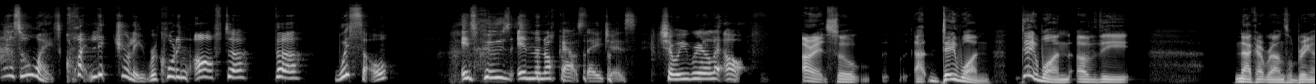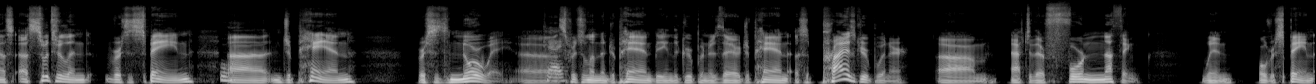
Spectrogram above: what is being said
as always, quite literally recording after the whistle, is who's in the knockout stages. Shall we reel it off? All right, so uh, day one, day one of the knockout rounds will bring us uh, Switzerland versus Spain, uh, and Japan versus Norway. Uh, Okay. Switzerland and Japan being the group winners there. Japan, a surprise group winner um, after their four nothing win over Spain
